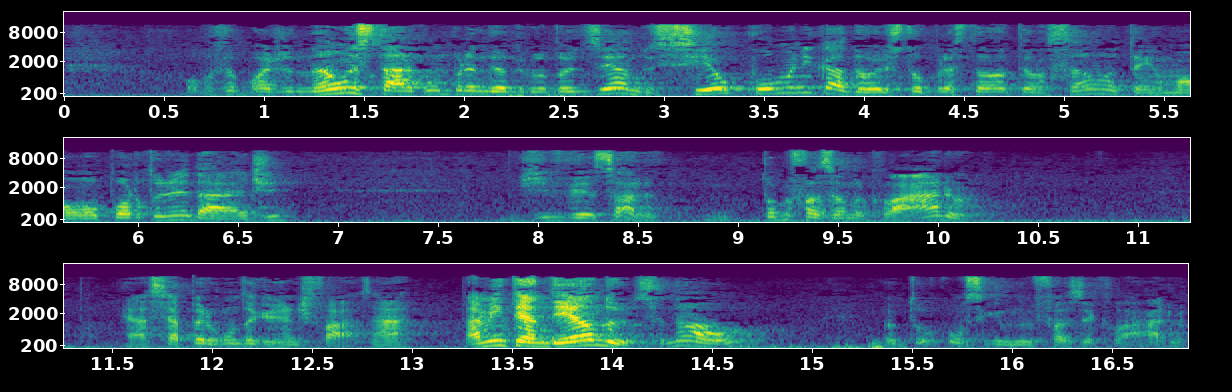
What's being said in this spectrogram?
ou você pode não estar compreendendo o que eu estou dizendo. Se eu, comunicador, estou prestando atenção, eu tenho uma oportunidade de ver, sabe, estou me fazendo claro? Essa é a pergunta que a gente faz, né? Tá me entendendo? Se não, eu estou conseguindo me fazer claro.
